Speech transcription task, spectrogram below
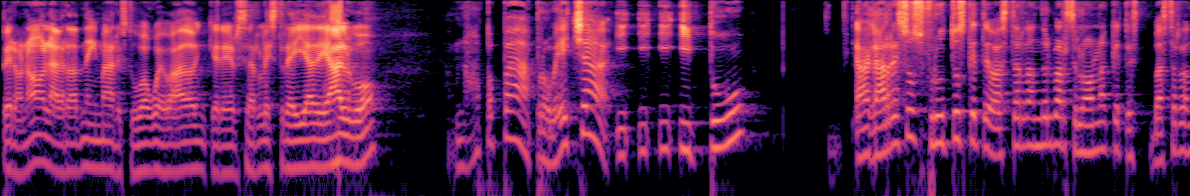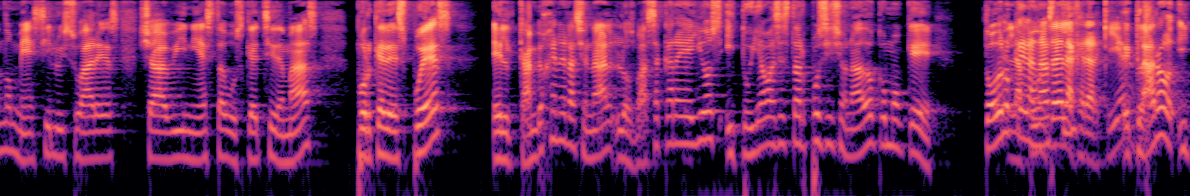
Pero no, la verdad Neymar estuvo ahuevado en querer ser la estrella de algo. No, papá, aprovecha. Y, y, y, y tú agarra esos frutos que te va a estar dando el Barcelona, que te va a estar dando Messi, Luis Suárez, Xavi, Iniesta, Busquets y demás. Porque después el cambio generacional los va a sacar a ellos y tú ya vas a estar posicionado como que todo lo La que punta ganaste. de la jerarquía. Eh, claro, y,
